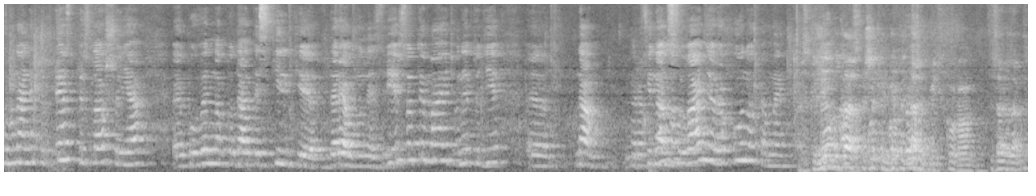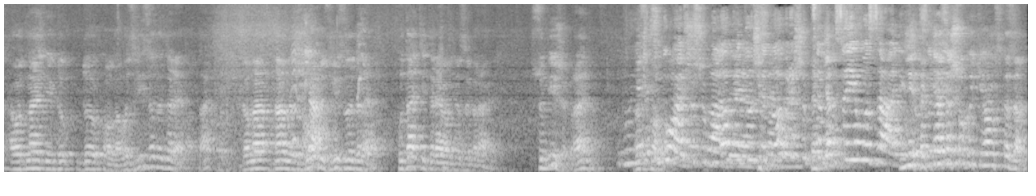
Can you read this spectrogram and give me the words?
комунальних підприємств прислав, що я е, повинна подати, скільки дерев вони зрізати мають, вони тоді е, нам Рахунок? фінансування, рахунок, а ми Скажіть, будь ласка, ще таке питання. Міську раду. Зараз, зараз. А от навіть до, докола. От зрізали дерева, так? От дала, дали згоду, зрізали дерева. Куди ті дерева не забирають? Собі же, правильно? ну я тому кажу, що було б дуже добре, щоб це Так я- був взаємозалік. Ні, так я за що хотів вам сказати.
